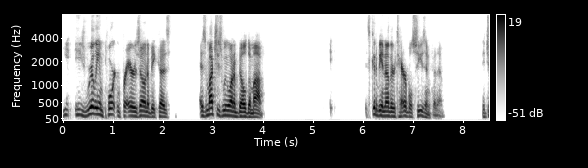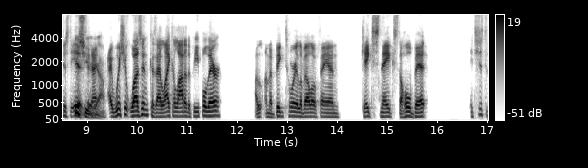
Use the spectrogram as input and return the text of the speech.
he, he's really important for Arizona because as much as we want to build him up, it's going to be another terrible season for them. It just is. This year, I, yeah. I wish it wasn't because I like a lot of the people there. I'm a big Torey Lovullo fan, Jake Snakes, the whole bit. It's just,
